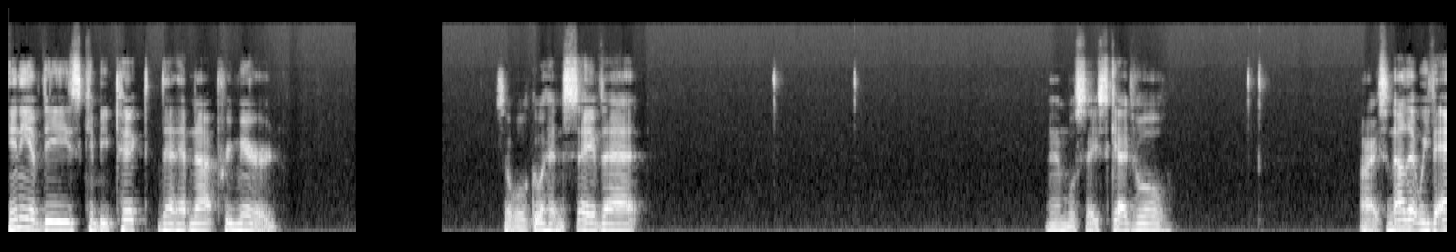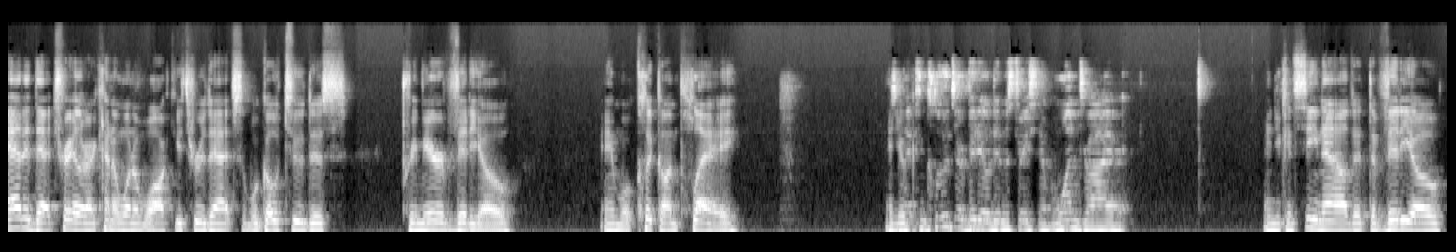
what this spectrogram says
Any of these can be picked that have not premiered. So we'll go ahead and save that. And we'll say schedule. All right, so now that we've added that trailer, I kind of want to walk you through that. So we'll go to this Premiere video and we'll click on play. And so that concludes our video demonstration of OneDrive. And you can see now that the video,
